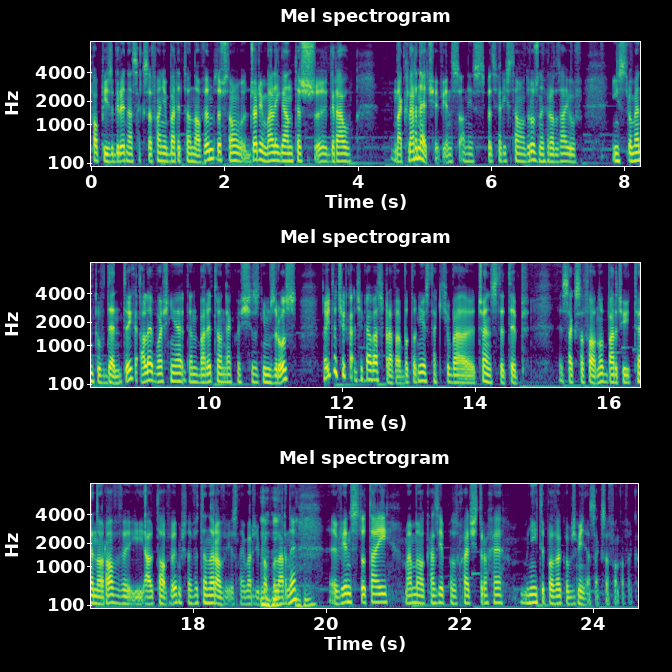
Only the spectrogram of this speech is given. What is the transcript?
popis gry na saksofonie barytonowym. Zresztą Jerry Mulligan też grał na klarnecie, więc on jest specjalistą od różnych rodzajów instrumentów dętych, ale właśnie ten baryton jakoś się z nim zrósł. No i to cieka ciekawa sprawa, bo to nie jest taki chyba częsty typ saksofonu, bardziej tenorowy i altowy. Myślę, że tenorowy jest najbardziej popularny, więc tutaj mamy okazję posłuchać trochę mniej typowego brzmienia saksofonowego.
